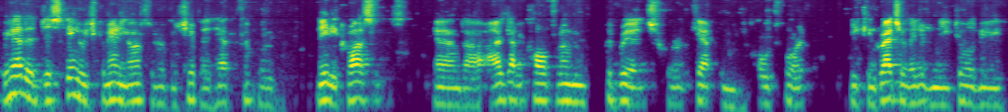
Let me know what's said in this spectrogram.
we had a distinguished commanding officer of the ship that had a couple of Navy crosses. And uh, I got a call from the bridge where the captain holds forth. He congratulated and he told me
